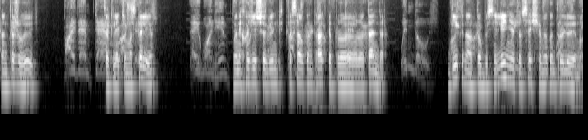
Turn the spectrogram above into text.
Шантажують. Це кляті москалі. Вони хочуть, щоб він підписав контракти про Евротендер. Вікна, автобусні лінії та все, що ми контролюємо.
